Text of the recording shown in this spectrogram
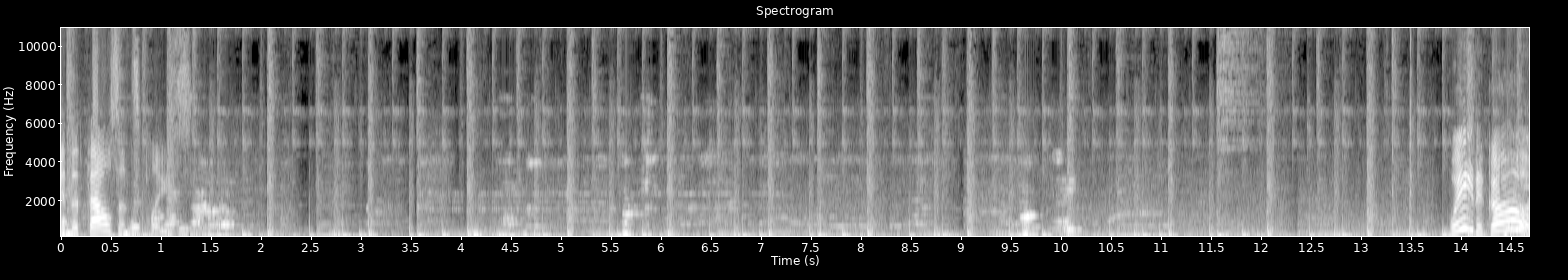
in the thousands place? Way to go!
